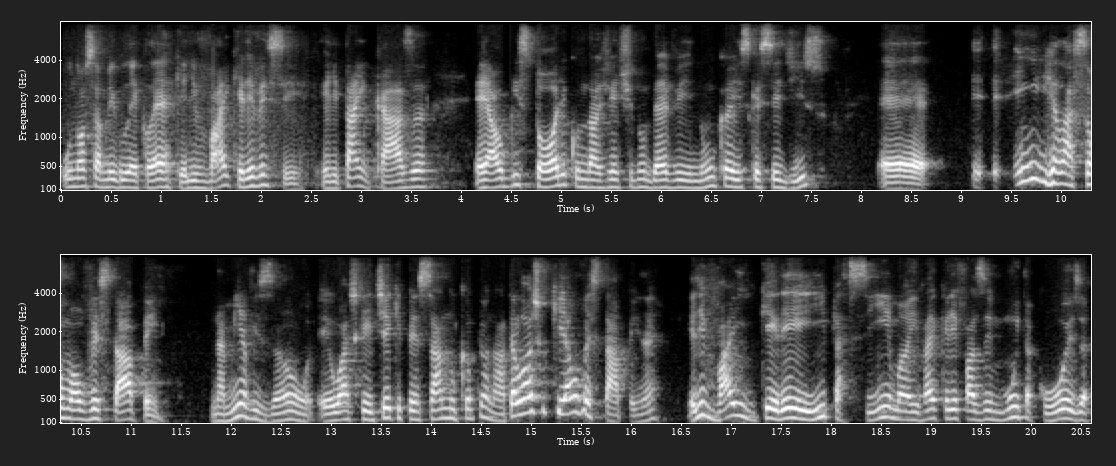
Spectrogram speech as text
o nosso amigo Leclerc, ele vai querer vencer. Ele está em casa, é algo histórico, a gente não deve nunca esquecer disso. É... Em relação ao Verstappen, na minha visão, eu acho que ele tinha que pensar no campeonato. É lógico que é o Verstappen, né? Ele vai querer ir para cima e vai querer fazer muita coisa.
